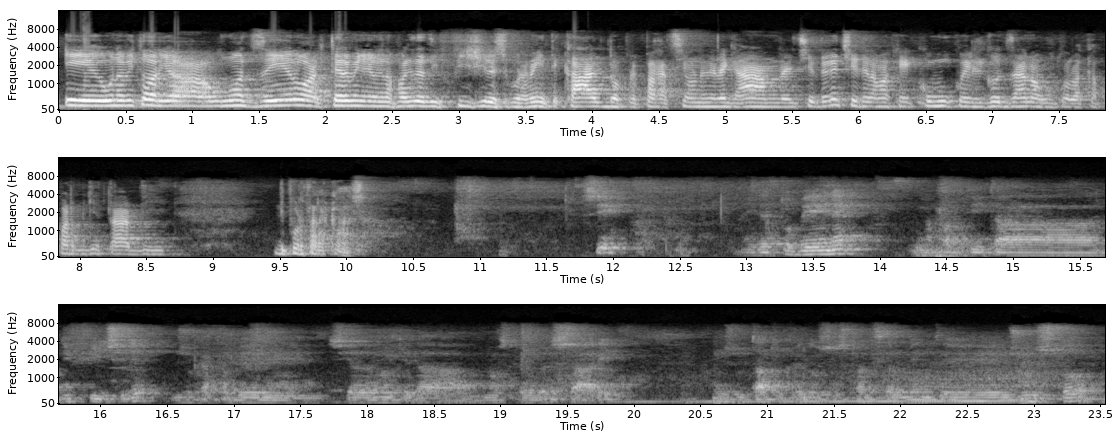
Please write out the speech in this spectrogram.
e una vittoria 1-0 al termine di una partita difficile, sicuramente caldo, preparazione delle gambe, eccetera, eccetera, ma che comunque il Gozzano ha avuto la caparbietà di, di portare a casa. Sì, hai detto bene, una partita difficile, giocata bene sia da noi che dai nostri avversari risultato credo sostanzialmente giusto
